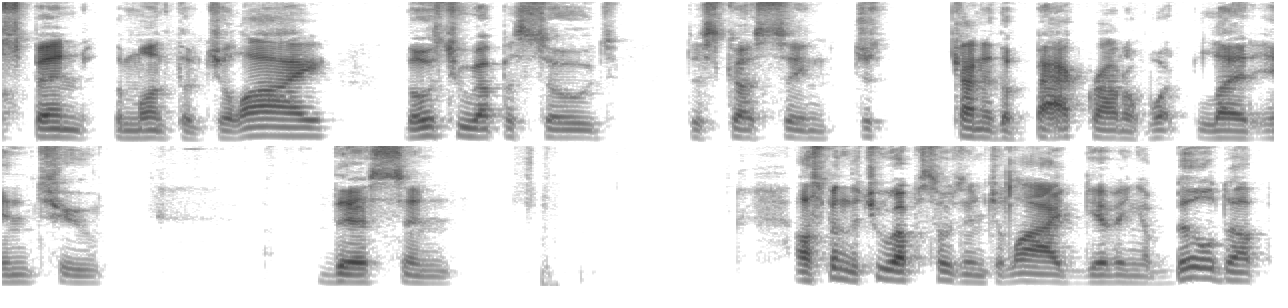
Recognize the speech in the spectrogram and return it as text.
spend the month of July, those two episodes discussing just kind of the background of what led into this and I'll spend the two episodes in July giving a build up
